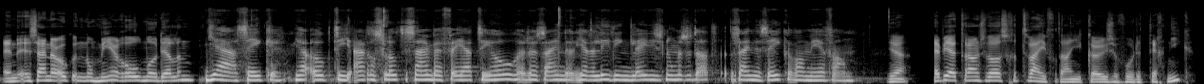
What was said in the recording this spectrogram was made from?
En zijn er ook nog meer rolmodellen? Ja, zeker. Ja, ook die aangesloten zijn bij VATO. Er zijn de, ja, de leading ladies noemen ze dat. Er zijn er zeker wel meer van. Ja. Heb jij trouwens wel eens getwijfeld aan je keuze voor de techniek?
